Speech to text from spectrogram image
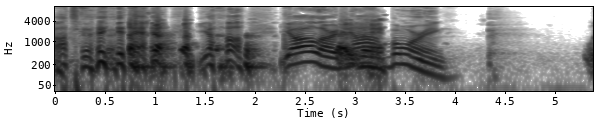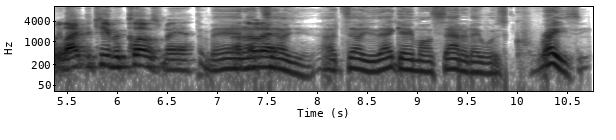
I'll tell you that. y'all, y'all are hey, not man. boring. We like to keep it close, man. Man, I, I tell you, I tell you, that game on Saturday was crazy.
